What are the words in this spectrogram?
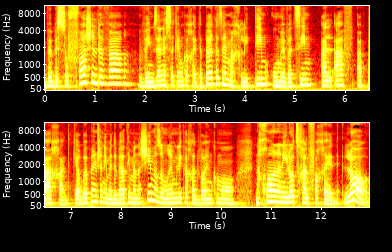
ובסופו של דבר, ועם זה נסכם ככה את הפרק הזה, מחליטים ומבצעים על אף הפחד. כי הרבה פעמים כשאני מדברת עם אנשים, אז אומרים לי ככה דברים כמו, נכון, אני לא צריכה לפחד. לא,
